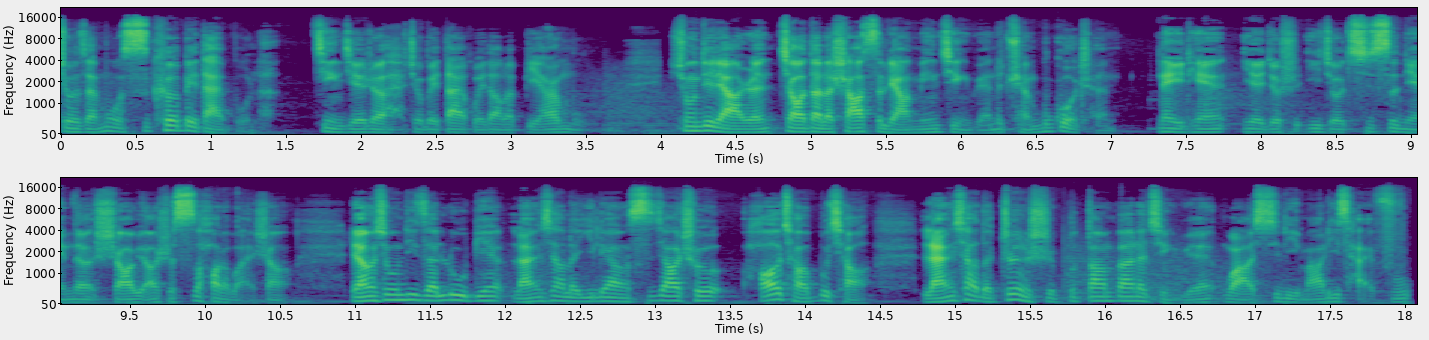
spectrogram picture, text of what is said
就在莫斯科被逮捕了，紧接着就被带回到了比尔姆。兄弟俩人交代了杀死两名警员的全部过程。那一天，也就是1974年的12月24号的晚上。两兄弟在路边拦下了一辆私家车，好巧不巧，拦下的正是不当班的警员瓦西里·马里采夫。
